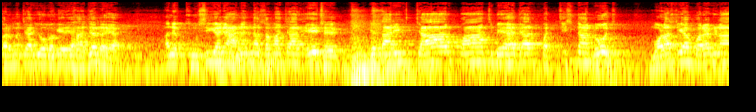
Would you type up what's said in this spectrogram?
કર્મચારીઓ વગેરે હાજર રહ્યા અને ખુશી અને આનંદના સમાચાર એ છે કે તારીખ ચાર પાંચ બે હજાર પચીસના રોજ મોડાસિયા પરગણા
